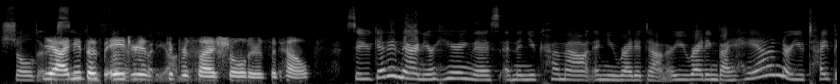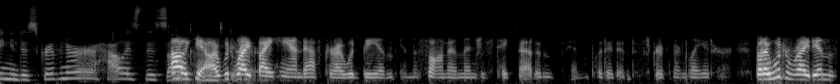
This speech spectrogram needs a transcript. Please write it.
shoulders. Yeah, I need those Adrian supersized shoulders. It helps. So you get in there and you're hearing this, and then you come out and you write it down. Are you writing by hand? Are you typing into Scrivener? How is this? oh yeah, I would together? write by hand after I would be in, in the sauna, and then just take that and, and put it into Scrivener later. But I wouldn't write in the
